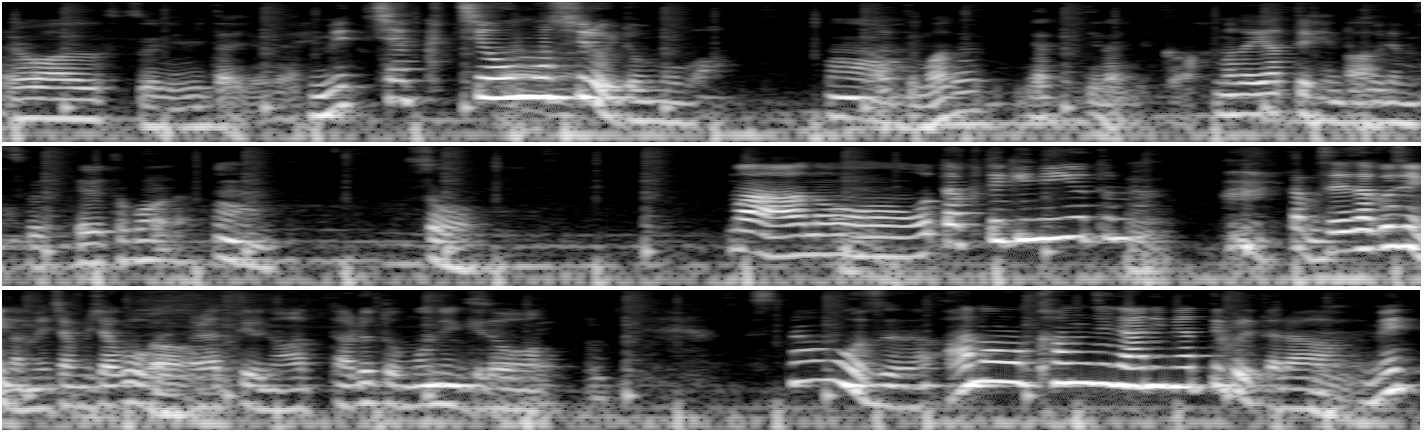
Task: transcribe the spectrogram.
あれは普通に見たいよね。めちゃくちゃ面白いと思うわ。うん。あれってまだやってないんか。まだやってへんとあこでも。作ってるところなのうん。そう。まああのーオタク的に言うとな、うん。多分制作陣がめちゃめちゃ豪華だからっていうのはああると思うねんけど、スター・ウォーズあの感じでアニメやってくれたら、うん。め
